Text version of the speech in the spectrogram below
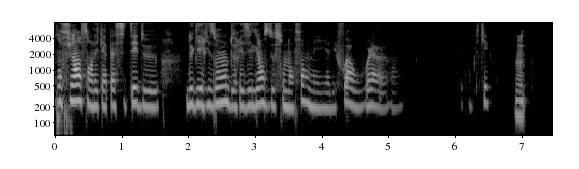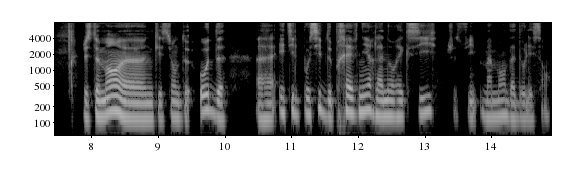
confiance en les capacités de, de guérison, de résilience de son enfant. Mais il y a des fois où, voilà, c'est compliqué. Justement, euh, une question de Aude. Euh, Est-il possible de prévenir l'anorexie? Je suis maman d'adolescent.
